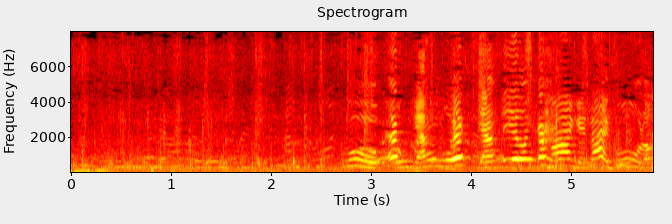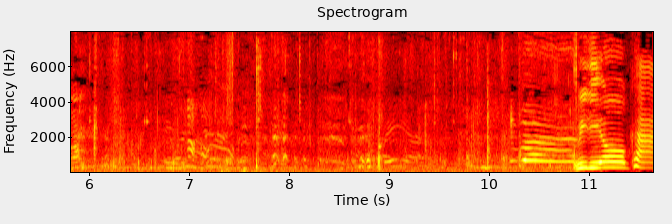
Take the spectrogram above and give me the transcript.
ำ กูเอ็กยังกูเอ็กยังเอียงกันมาแกได้กูแล้วกันวิดีโอค่ะ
